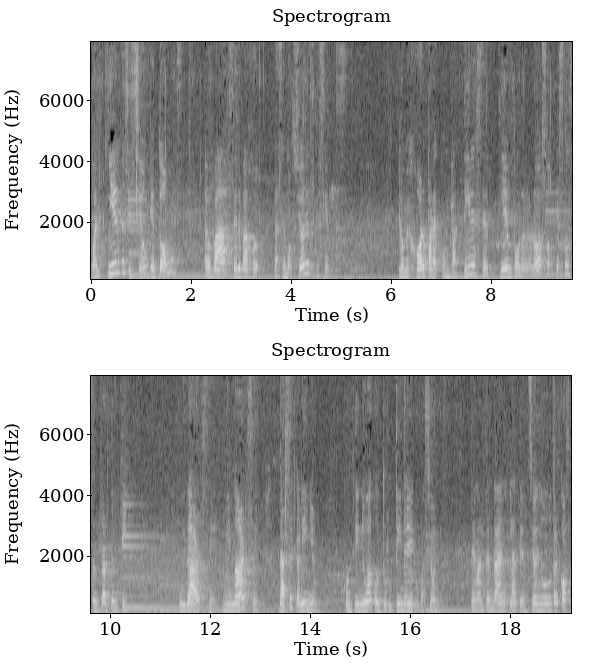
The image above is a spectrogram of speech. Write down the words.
Cualquier decisión que tomes va a ser bajo las emociones que sientes. Lo mejor para combatir ese tiempo doloroso es concentrarte en ti, cuidarse, mimarse, darse cariño. Continúa con tu rutina y ocupaciones te mantendrán la atención en otra cosa,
